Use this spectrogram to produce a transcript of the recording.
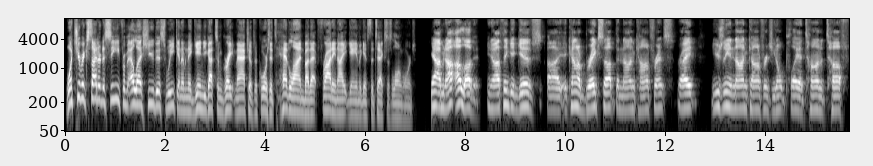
what you're excited to see from LSU this weekend? I mean, again, you got some great matchups. Of course, it's headlined by that Friday night game against the Texas Longhorns. Yeah, I mean, I, I love it. You know, I think it gives, uh, it kind of breaks up the non conference, right? Usually in non conference, you don't play a ton of tough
